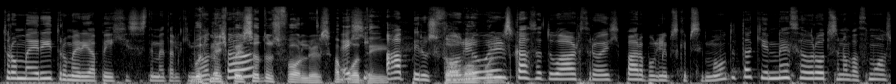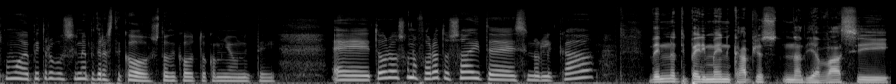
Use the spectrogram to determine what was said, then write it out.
τρομερή, τρομερή απήχηση στη metal κοινότητα. Μπορεί να έχει περισσότερους followers από ότι. Έχει άπειρου followers. Κάθε του άρθρο έχει πάρα πολύ επισκεψιμότητα και ναι, θεωρώ ότι σε έναν βαθμό ας πούμε, ο επίτροπος είναι επιδραστικός στο δικό του το community. Ε, τώρα, όσον αφορά το site ε, συνολικά. Δεν είναι ότι περιμένει κάποιος να διαβάσει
